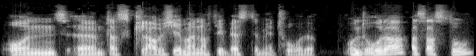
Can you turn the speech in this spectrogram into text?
Und äh, das glaube ich immer noch die beste Methode. Und oder? Was sagst du?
